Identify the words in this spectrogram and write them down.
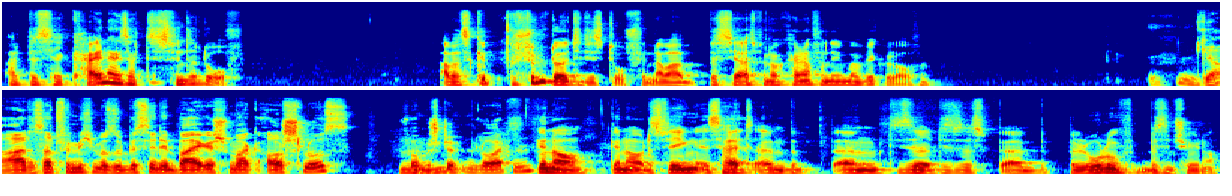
hat bisher keiner gesagt, das findet er doof. Aber es gibt bestimmt Leute, die es doof finden. Aber bisher ist mir noch keiner von denen mal weggelaufen. Ja, das hat für mich immer so ein bisschen den Beigeschmack Ausschluss von mhm. bestimmten Leuten. Genau, genau. Deswegen ist halt ähm, ähm, diese dieses, äh, Belohnung ein bisschen schöner.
